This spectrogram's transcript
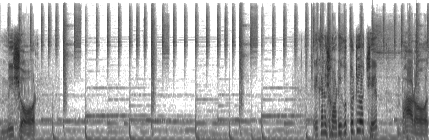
মিশর। এখানে সঠিক উত্তরটি হচ্ছে ভারত।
